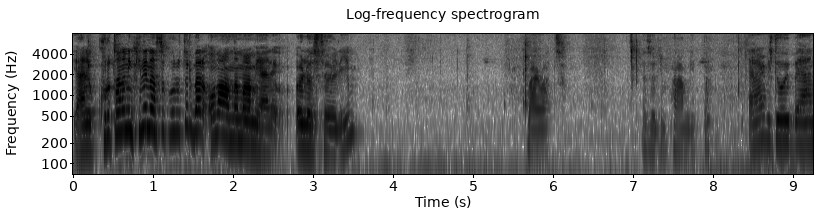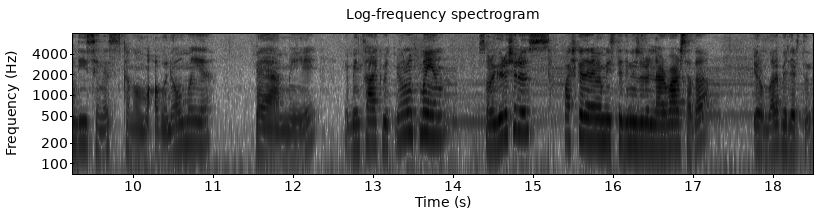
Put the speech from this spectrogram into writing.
Yani kurutanınkini nasıl kurutur ben onu anlamam yani öyle söyleyeyim. Berbat. Üzüldüm param gitti. Eğer videoyu beğendiyseniz kanalıma abone olmayı, beğenmeyi ve beni takip etmeyi unutmayın. Sonra görüşürüz. Başka denememi istediğiniz ürünler varsa da yorumlara belirtin.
